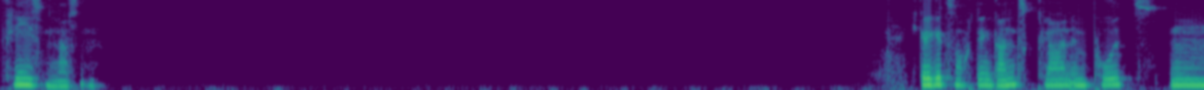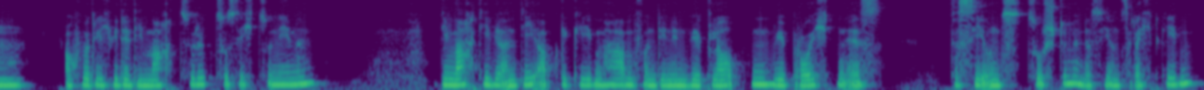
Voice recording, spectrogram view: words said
fließen lassen. Ich kriege jetzt noch den ganz klaren Impuls, auch wirklich wieder die Macht zurück zu sich zu nehmen die Macht, die wir an die abgegeben haben, von denen wir glaubten, wir bräuchten es, dass sie uns zustimmen, dass sie uns Recht geben,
